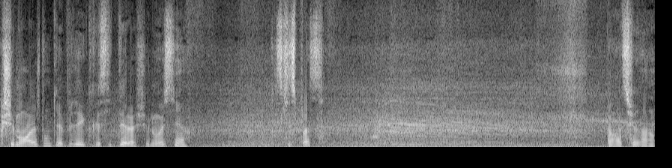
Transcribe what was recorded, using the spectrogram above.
que chez mon âge donc il n'y a plus d'électricité là chez nous aussi hein. qu'est-ce qui se passe? Pas rassurant.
